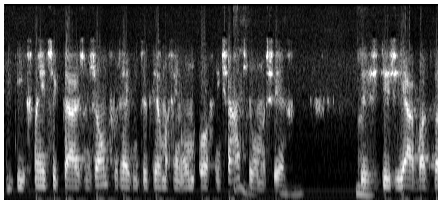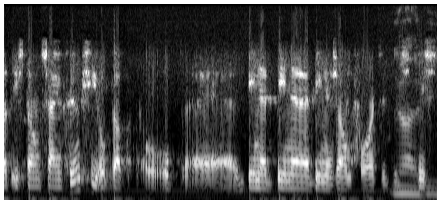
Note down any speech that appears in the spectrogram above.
die gemeentesecretaris in Zandvoort heeft natuurlijk helemaal geen on- organisatie onder zich. Dus, dus ja, wat, wat is dan zijn functie op dat, op, binnen, binnen, binnen Zandvoort? Ja, het is-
